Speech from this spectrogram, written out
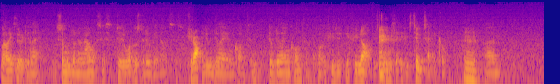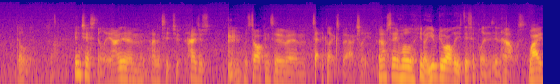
Well, is there a delay? Has someone done an analysis? Do they want us to do the analysis? If you're happy doing delay in quantum, do delay in quantum. But if you do, if you're not, if it's too, if it's too technical, Mm. um, don't. So, Interestingly, I um, had a situ- I just was talking to um, a technical expert actually, and I'm saying, well, you know, you do all these disciplines in house. Why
